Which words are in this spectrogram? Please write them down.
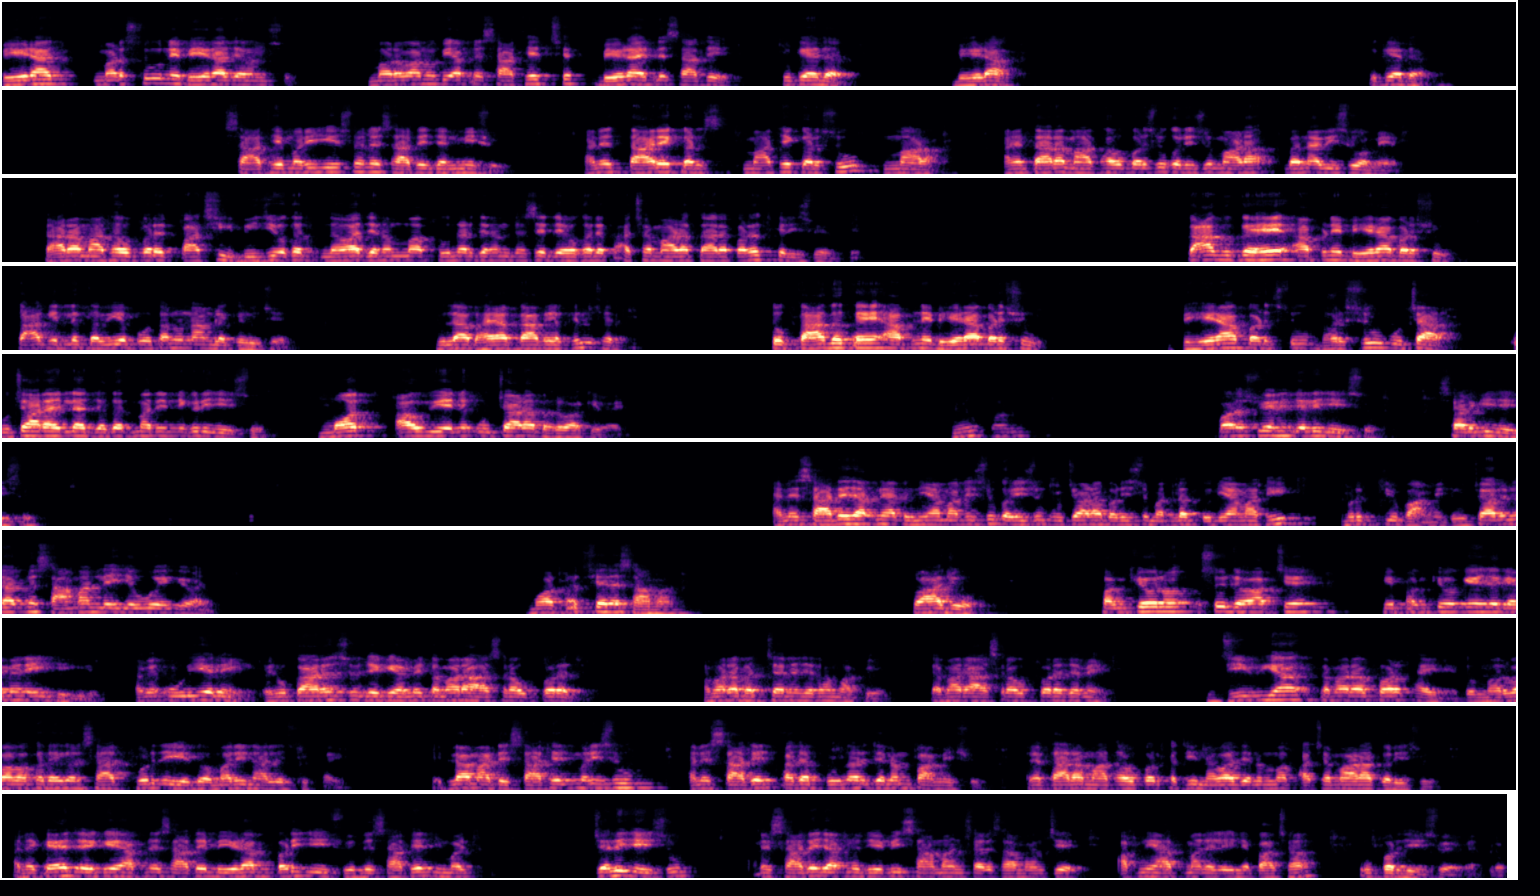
ભેળા મળશું ને ભેળા જ રમશું. મરવાનું બી આપણે સાથે જ છે. ભેળા એટલે સાથે. ટુગેધર ભેળા. ટુગેધર સાથે મરી જઈશું અને સાથે જન્મીશું. અને તારે માથે કરશું માળા. અને તારા માથા ઉપર શું કરીશું? માળા બનાવીશું અમે. તારા માથા ઉપર જ પાછી બીજી વખત નવા જન્મમાં પુનર્જન્મ થશે તે વખતે પાછા માળા તારા પર જ કરીશું એમ કાગ કહે આપણે ભેરા બળશું કાગ એટલે કવિએ પોતાનું નામ લખેલું છે. દુલાભાયા કાગ લખેલું છે તો કાગ કહે આપણે ભેરા બળશું ભેરા બળશું ભરશું ઉચારા. ઉચારા એટલે જગતમાંથી નીકળી જઈશું. મોત આવવી એને ઉચારા ભરવા કહેવાય? બળશું એને જલી જઈશું. સળગી જઈશું. અને સાથે જ આપણે આ દુનિયામાંથી શું કરીશું? ઉચાળા બનીશું મતલબ દુનિયામાંથી મૃત્યુ પામીશું. ઉચાળો એટલે આપણે સામાન લઈ જવું એ કહેવાય. મોત છે ને સામાન? તો આ જુઓ. પંખીઓનો શું જવાબ છે? કે પંખીઓ કહે છે કે અમે નહીં જઈએ. અમે ઉડીએ નહીં. એનું કારણ શું છે કે અમે તમારા આશરા ઉપર જ અમારા બચ્ચાને જન્મ આપીએ તમારા આશરા ઉપર જ અમે જીવ્યા, તમારા ફળ ખાઈને. તો મરવા વખતે અગર સાથ છોડી દઈએ તો અમારી નાલે શું થાય? એટલા માટે સાથે જ મરીશું અને સાથે જ પાછા પુનર્જન્મ પામીશું અને તારા માથા ઉપર પછી નવા જન્મમાં પાછા માળા કરીશું. અને કહે છે કે આપણે સાથે બેડા પડી જઈશું એટલે સાથે જ ચલી જઈશું અને સાથે જ આપણું જે બી સામાન સર સામાન છે, આપની આત્માને લઈને પાછા ઉપર જઈશું એમ એટલે.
